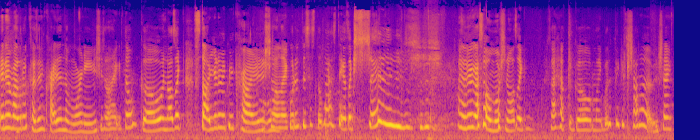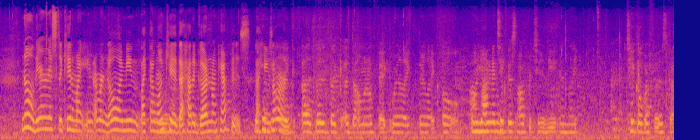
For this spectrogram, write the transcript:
And then my little cousin cried in the morning. She's like, "Don't go," and I was like, "Stop! You're gonna make me cry." And she's all like, "What if this is the last day?" I was like, "Shh." I literally got so emotional. I was like, "If I have to go," I'm like, "What if they get shot up?" And she's like, "No, they arrested the kid." I'm like, "You never know." I mean, like that one Yeah. kid that had a gun on campus There that could he was be armed. like uh, the like a domino effect where like they're like, oh, Oh, um, yeah, I'm gonna take this opportunity and like take over for this guy.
